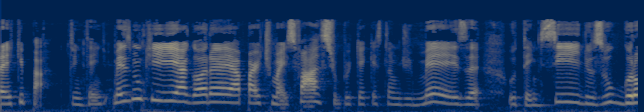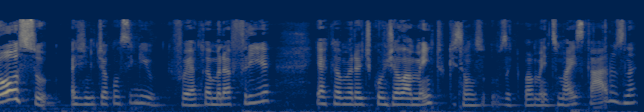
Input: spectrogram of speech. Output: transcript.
equipar. Tu entende? Mesmo que agora é a parte mais fácil, porque é questão de mesa, utensílios, o grosso a gente já conseguiu. Foi a câmara fria e a câmara de congelamento, que são os, os equipamentos mais caros, né?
